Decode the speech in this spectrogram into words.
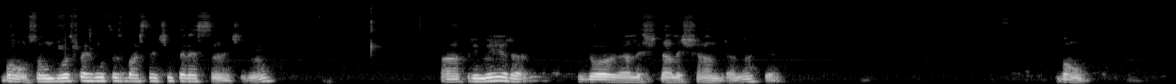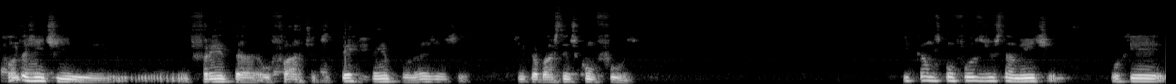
Bom, são duas perguntas bastante interessantes, né? A primeira do, da Alexandra, né? Bom, quando a gente enfrenta o fato de ter tempo, né, a gente fica bastante confuso. Ficamos confusos justamente porque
